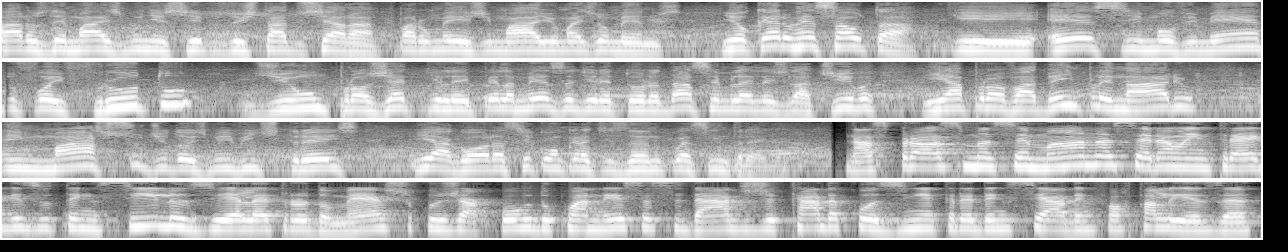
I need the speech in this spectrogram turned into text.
para os demais municípios do estado do Ceará, para o mês de maio mais ou menos. E eu quero ressaltar que esse movimento foi fruto de um projeto de lei pela mesa diretora da Assembleia Legislativa e aprovado em plenário em março de 2023 e agora se concretizando com essa entrega. Nas próximas semanas serão entregues utensílios e eletrodomésticos de acordo com a necessidade de cada cozinha credenciada em Fortaleza,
